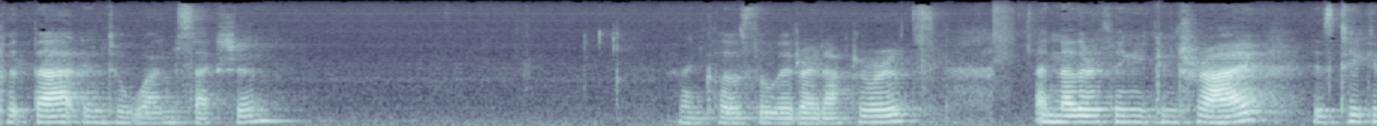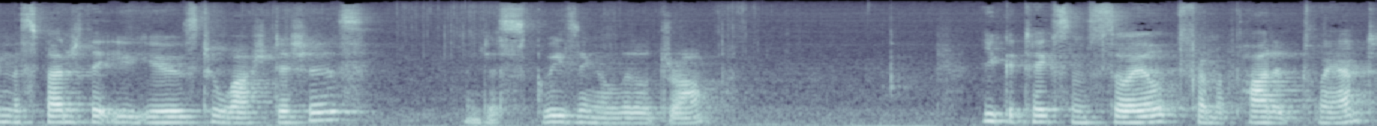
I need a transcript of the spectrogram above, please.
put that into one section. And then close the lid right afterwards. Another thing you can try is taking the sponge that you use to wash dishes and just squeezing a little drop. You could take some soil from a potted plant.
